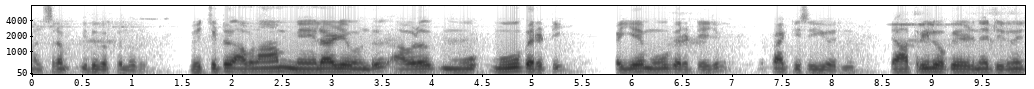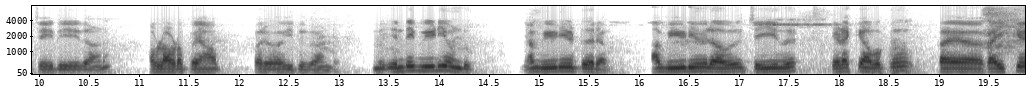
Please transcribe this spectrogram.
മത്സരം ഇത് വെക്കുന്നത്. വെച്ചിട്ട് അവൾ ആ മേലാഴിക കൊണ്ട് അവൾ മൂ മൂവ് പുരട്ടി കയ്യെ മൂവ് പുരട്ടിയും പ്രാക്ടീസ് ചെയ്യുമായിരുന്നു രാത്രിയിലും ഒക്കെ എഴുന്നേറ്റിരുന്ന് ചെയ്ത് ചെയ്താണ് അവൾ അവിടെ പോയി ആ പരോ ഇത് കണ്ട്. എന്റെ വീഡിയോ ഉണ്ട്? ഞാൻ വീഡിയോ ഇട്ട് തരാം. ആ വീഡിയോയിൽ അവൾ ചെയ്യുന്നത് ഇടയ്ക്ക് അവൾക്ക് കൈക്ക്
